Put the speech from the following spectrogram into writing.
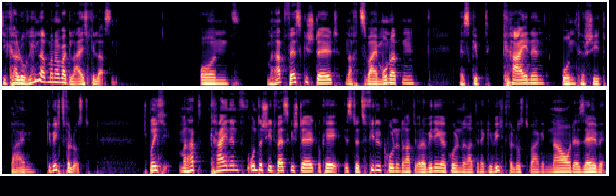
die Kalorien hat man aber gleich gelassen. Und man hat festgestellt, nach zwei Monaten, es gibt keinen Unterschied beim Gewichtsverlust. Sprich, man hat keinen Unterschied festgestellt, okay, ist du jetzt viel Kohlenhydrate oder weniger Kohlenhydrate, der Gewichtverlust war genau derselbe.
